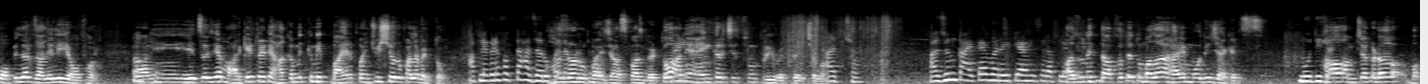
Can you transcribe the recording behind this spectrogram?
पॉप्युलर झालेली ही ऑफर आणि याचं जे मार्केट रेट आहे हा कमीत कमी बाहेर पंचवीसशे रुपयाला भेटतो. आपल्याकडे फक्त हजार रुपयाला हजार. रुपयाच्या आसपास भेटतो आणि आणि- हँकर चिप्स पण फ्री भेटतो याच्यावर. अच्छा. अजून काय काय व्हरायटी आहे सर अजून आपल्याकडे एक दाखवतोय तुम्हाला हाय मोदी जॅकेट्स मोदी हा आमच्याकडं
